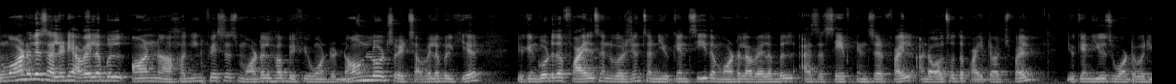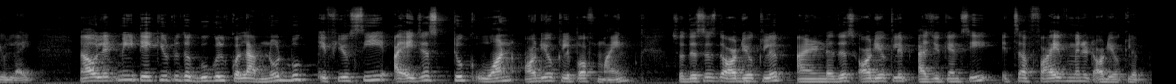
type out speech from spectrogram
model is already available on uh, Hugging Faces Model Hub if you want to download. So it's available here. You can go to the files and versions and you can see the model available as a safe tensor file and also the PyTorch file. You can use whatever you like. Now let me take you to the Google Colab notebook. If you see, I just took one audio clip of mine. So this is the audio clip and this audio clip, as you can see, it's a five minute audio clip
